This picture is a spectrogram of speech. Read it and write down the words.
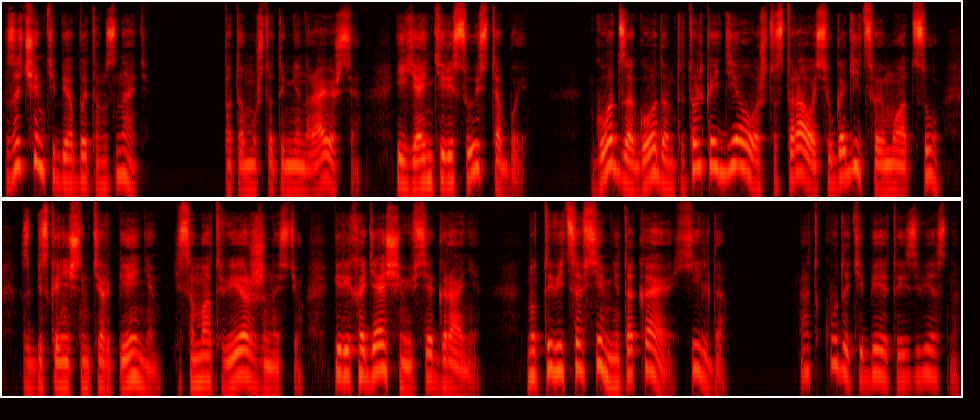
Зачем тебе об этом знать? Потому что ты мне нравишься, и я интересуюсь тобой. Год за годом ты только и делала, что старалась угодить своему отцу с бесконечным терпением и самоотверженностью, переходящими все грани. Но ты ведь совсем не такая, Хильда. Откуда тебе это известно?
